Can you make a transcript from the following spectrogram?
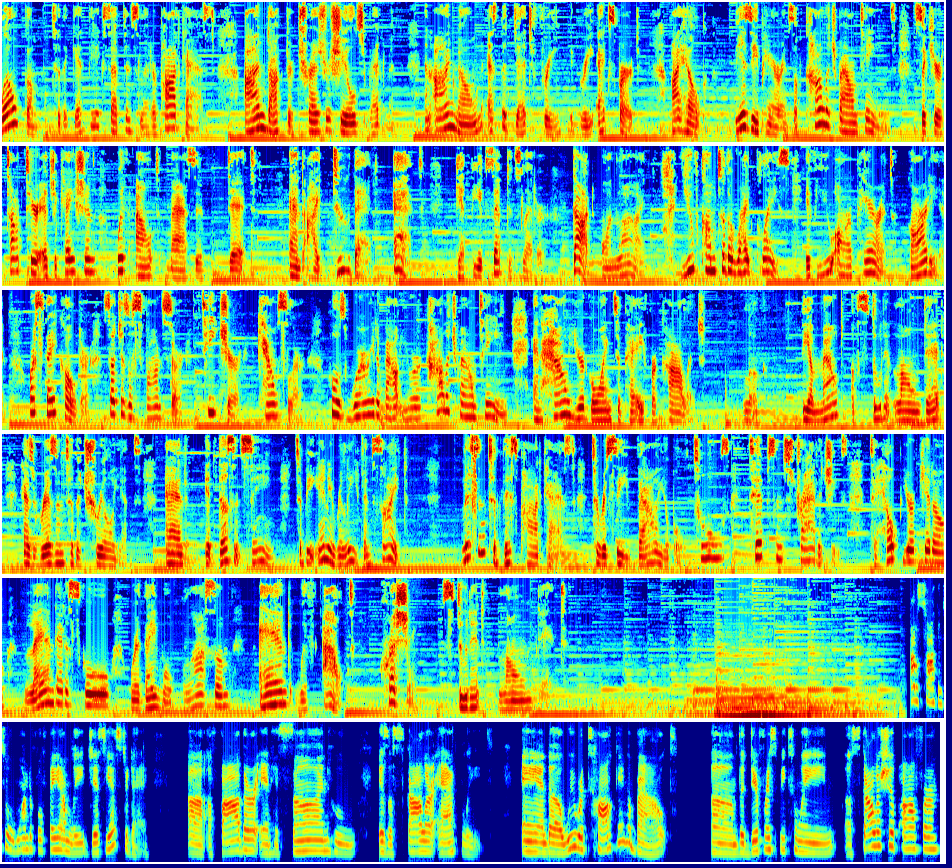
Welcome to the Get the Acceptance Letter podcast. I'm Dr. Treasure Shields Redmond, and I'm known as the debt free degree expert. I help busy parents of college bound teens secure top tier education without massive debt. And I do that at Get the Acceptance Letter dot online. You've come to the right place if you are a parent, guardian, or stakeholder, such as a sponsor, teacher, counselor, who's worried about your college bound teen and how you're going to pay for college. Look, the amount of student loan debt has risen to the trillions and it doesn't seem to be any relief in sight. Listen to this podcast to receive valuable tools, tips, and strategies to help your kiddo land at a school where they will blossom and without crushing student loan debt. I was talking to a wonderful family just yesterday. Uh, a father and his son who is a scholar athlete and uh, we were talking about um, the difference between a scholarship offer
